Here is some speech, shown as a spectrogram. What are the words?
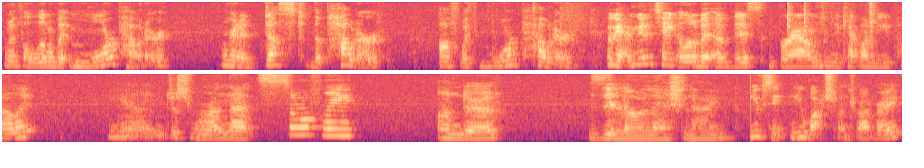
with a little bit more powder. We're gonna dust the powder off with more powder. Okay, I'm gonna take a little bit of this brown from the Kat Von D palette and just run that softly under the lower lash line. You've seen, you watched SpongeBob, right?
